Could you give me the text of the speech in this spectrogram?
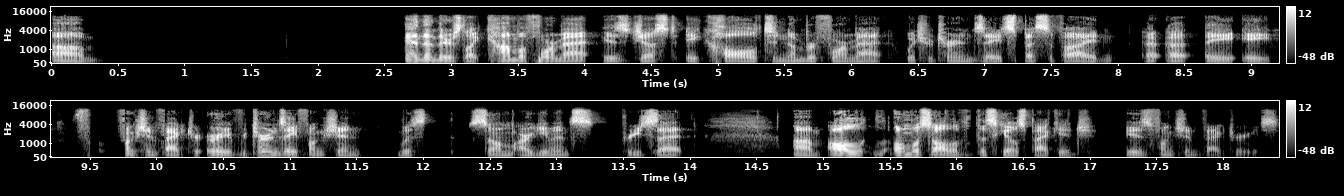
Um, and then there's like comma format is just a call to number format, which returns a specified a, a, a function factor, or it returns a function with some arguments preset. Um, all almost all of the scales package is function factories.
